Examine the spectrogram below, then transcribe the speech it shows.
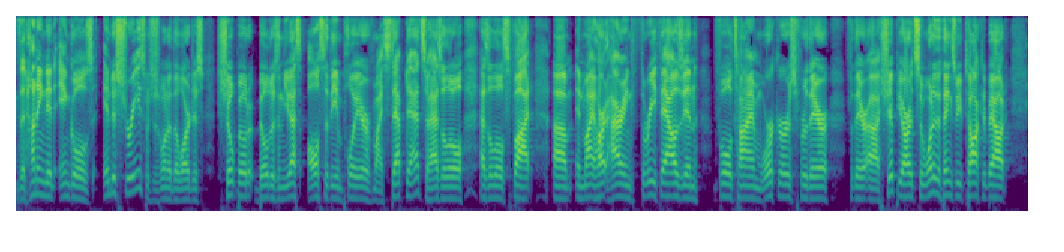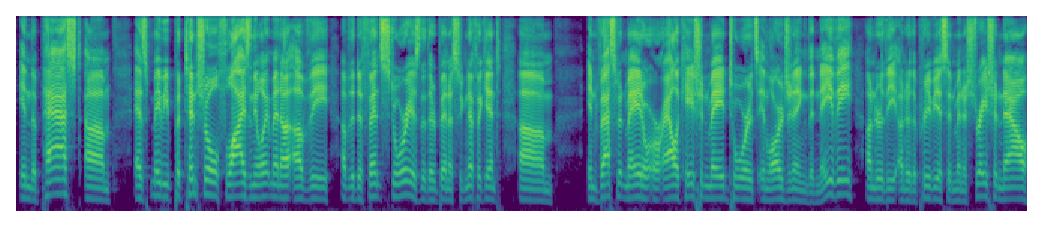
that Huntington Ingalls Industries, which is one of the largest shipbuilders in the U.S., also the employer of my stepdad, so has a little has a little spot um, in my heart, hiring 3,000 full time workers for their for their uh, shipyard. So one of the things we've talked about in the past. Um, as maybe potential flies in the ointment of the of the defense story is that there'd been a significant um, investment made or, or, allocation made towards enlarging the Navy under the under the previous administration. Now,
